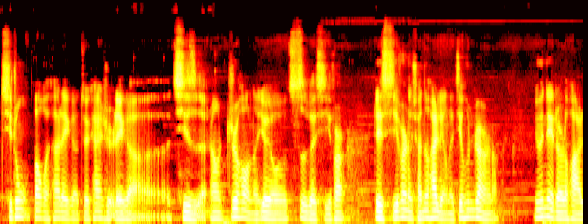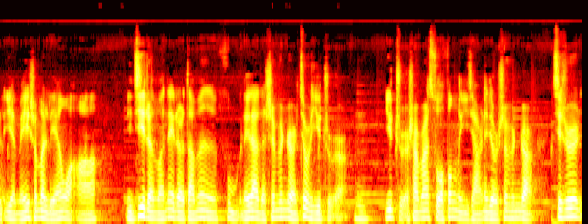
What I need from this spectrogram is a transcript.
其中包括他这个最开始这个妻子，然后之后呢又有四个媳妇儿，这媳妇儿呢全都还领了结婚证呢。因为那阵儿的话也没什么联网，你记着吗？那阵儿咱们父母那代的身份证就是一纸，嗯，一纸上面塑封了一下，那就是身份证。其实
